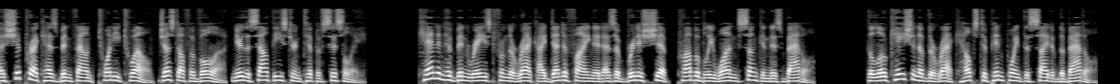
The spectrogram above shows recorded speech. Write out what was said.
A shipwreck has been found 2012 just off Avola, near the southeastern tip of Sicily. Cannon have been raised from the wreck identifying it as a British ship, probably one sunk in this battle. The location of the wreck helps to pinpoint the site of the battle.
